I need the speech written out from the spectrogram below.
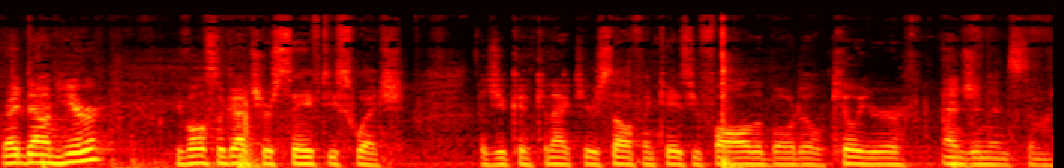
Right down here, you've also got your safety switch that you can connect to yourself in case you fall out of the boat. It'll kill your engine instantly.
